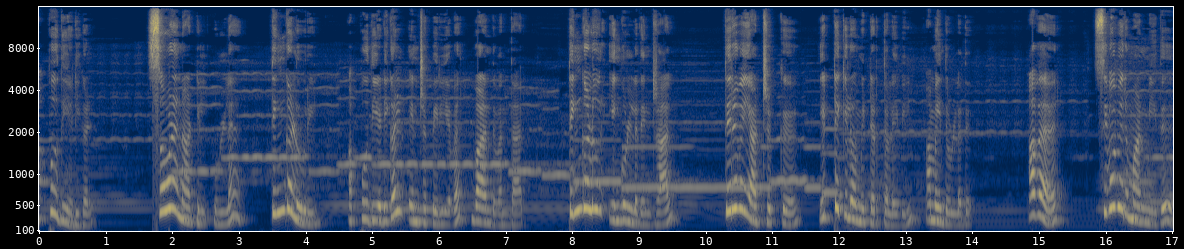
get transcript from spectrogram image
அப்போதியடிகள். சோழ நாட்டில் உள்ள திங்களூரில் அப்போதியடிகள் என்ற பெரியவர் வாழ்ந்து வந்தார். திங்களூர் எங்குள்ளதென்றால் திருவையாற்றுக்கு எட்டு கிலோமீட்டர் தொலைவில் அமைந்துள்ளது. அவர் சிவபெருமான் மீது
